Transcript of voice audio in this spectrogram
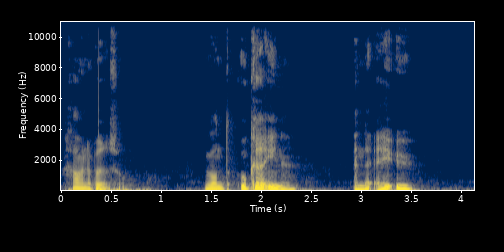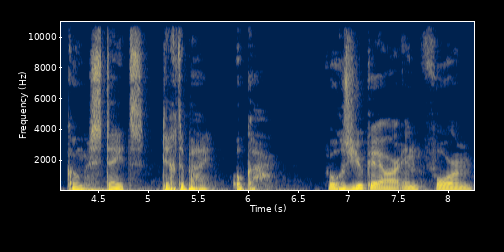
gaan we naar Brussel. Want Oekraïne en de EU komen steeds dichterbij elkaar. Volgens UKR Inform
